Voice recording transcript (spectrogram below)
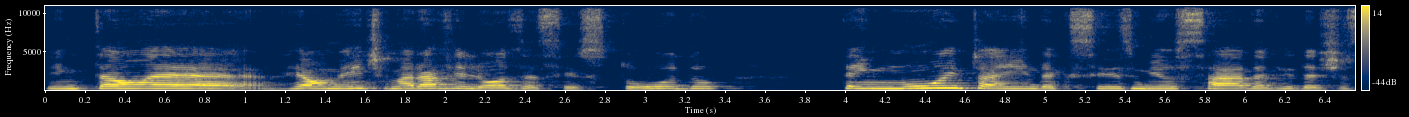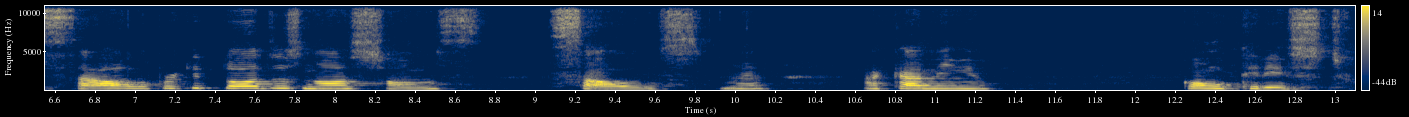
Então é realmente maravilhoso esse estudo. Tem muito ainda que se esmiuçar da vida de Saulo, porque todos nós somos Saulos, né? A caminho com o Cristo.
